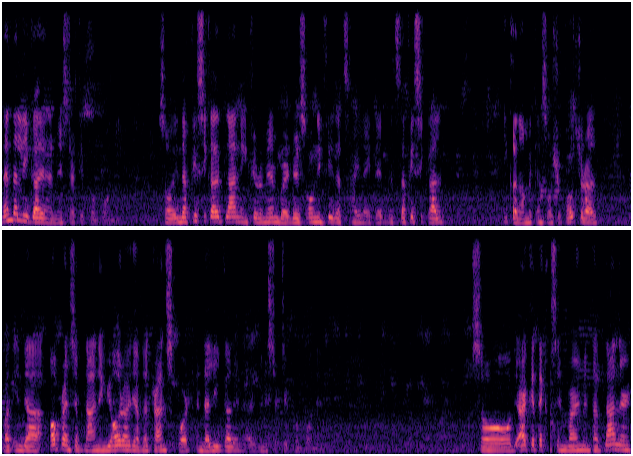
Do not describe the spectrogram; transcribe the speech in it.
Then the legal and administrative component. So in the physical planning, if you remember, there's only three that's highlighted. That's the physical, economic, and socio-cultural. But in the comprehensive planning, we already have the transport and the legal and administrative component. So the architect is environmental planner.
